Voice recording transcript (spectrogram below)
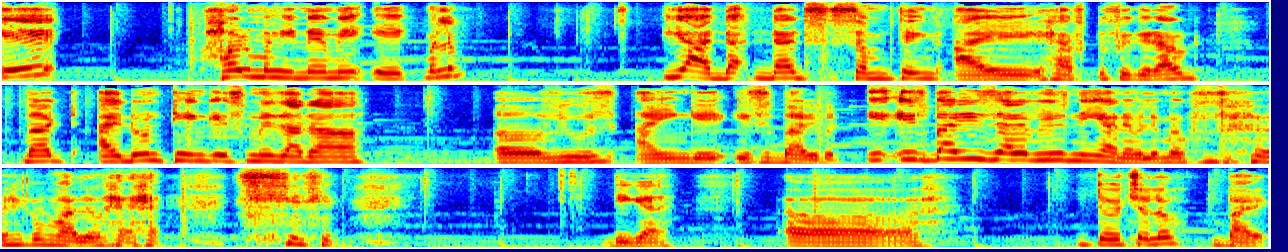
के हर महीने में एक मतलब that, that's something i have to figure out but i don't think इसमें ज़्यादा व्यूज़ आएँगे इस बारी पर इस बारी ज़्यादा व्यूज़ नहीं आने वाले मेरे को मालूम है। ठीक है? तो चलो बाय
